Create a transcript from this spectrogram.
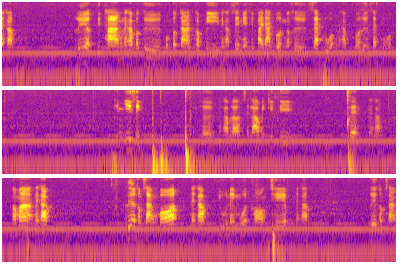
นะครับ เลือกทิศทางนะครับ ก็คือผมต้องการ Copy นะครับ เส้นนี้ขึ้นไปด้านบนก็คือ z บวกนะครับก็เลือก z บวกพิมพ์ 20 Enter นะครับแล้วเสร็จแล้วไปคลิกที่เส้นนะครับ ต่อมานะครับ เลือกคำสั่ง boss นะครับ อยู่ในหมวดของ shape นะครับ เลือกคำสั่ง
